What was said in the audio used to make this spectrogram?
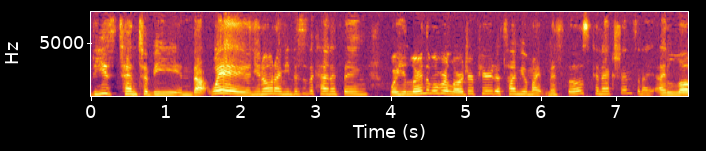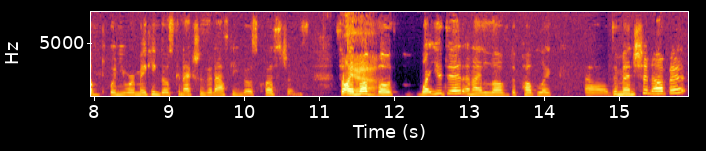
these tend to be in that way. And you know what i mean? This is the kind of thing where you learn them over a larger period of time you might miss those connections. And i, I loved when you were making those connections and asking those questions. So i love both what you did and i love the public uh, dimension of it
